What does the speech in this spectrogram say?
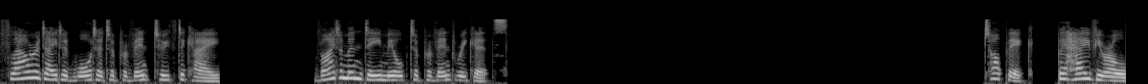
fluoridated water to prevent tooth decay, vitamin D milk to prevent rickets. Topic: Behavioral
